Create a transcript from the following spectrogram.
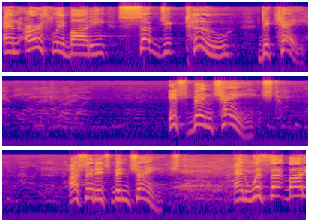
an earthly body subject to decay. It's been changed. I said it's been changed. And with that body,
